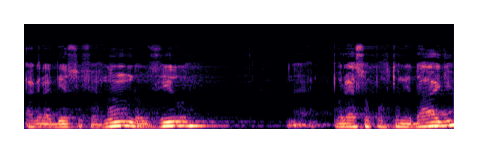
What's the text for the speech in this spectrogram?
agradeço ao Fernando, ao Zila, né, por essa oportunidade.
